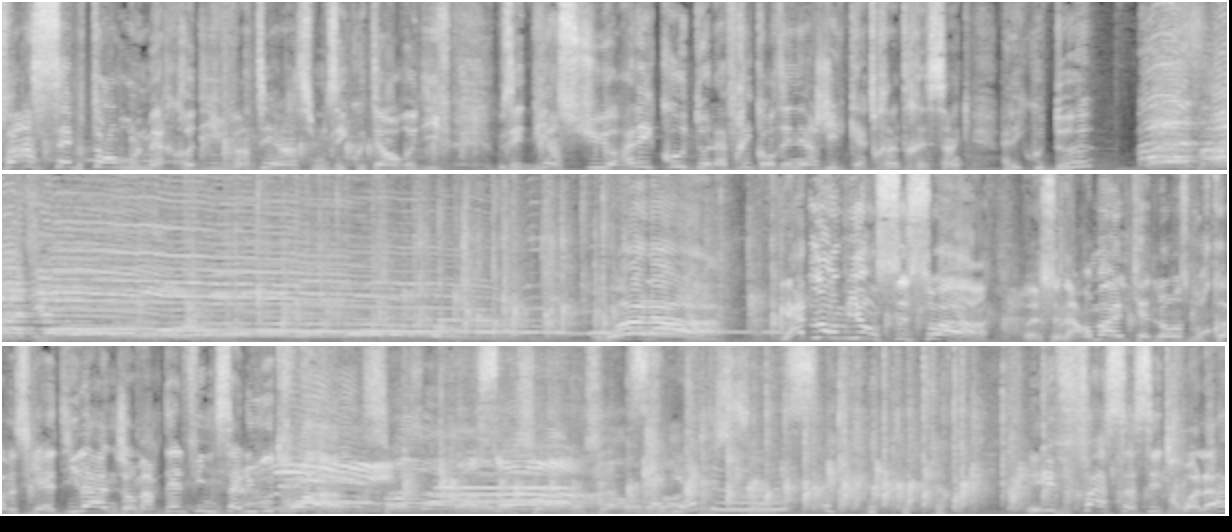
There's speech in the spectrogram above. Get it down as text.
20 septembre ou le mercredi 21 si vous nous écoutez en rediff. Vous êtes bien sûr à l'écoute de la fréquence d'énergie le 93.5, à l'écoute de Buzz Radio Voilà il y a de l'ambiance ce soir. Ouais, C'est normal qu'il y a de l'ambiance, pourquoi? Parce qu'il y a Dylan, Jean-Marc Delphine, salut vous trois. Salut à tous. Et face à ces trois-là,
